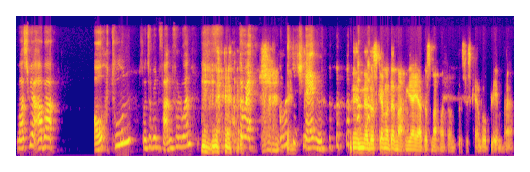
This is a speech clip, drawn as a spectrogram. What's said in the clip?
Was wir aber auch tun, sonst habe ich den Faden verloren. Man muss das schneiden. Na, das können wir dann machen. Ja, ja, das machen wir dann. Das ist kein Problem. Ja.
